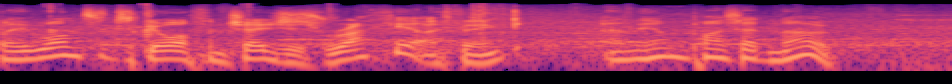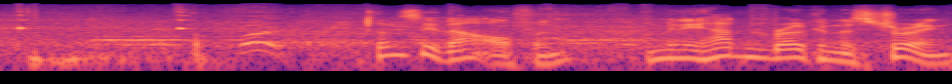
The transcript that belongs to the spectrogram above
Well, he wanted to go off and change his racket, I think, and the umpire said no. Don't see that often. I mean, he hadn't broken the string.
